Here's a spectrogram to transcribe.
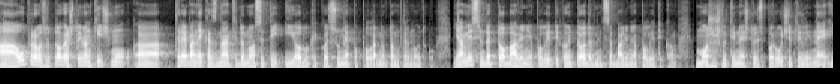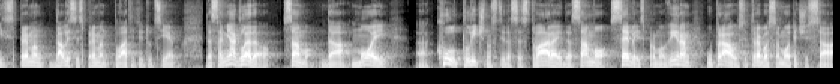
a upravo zbog toga što imam kičmu treba nekad znati donositi i odluke koje su nepopularne u tom trenutku. Ja mislim da je to bavljanje politikom i to odrednica bavljanja politikom. Možeš li ti nešto isporučiti ili ne i spreman, da li si spreman platiti tu cijenu. Da sam ja gledao samo da moj kult ličnosti da se stvara i da samo sebe ispromoviram, u pravu si, trebao sam otići sa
